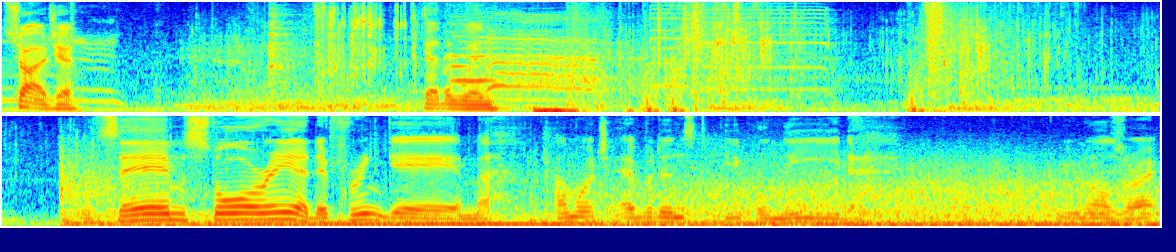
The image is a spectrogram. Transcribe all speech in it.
Strategy. Get the win. The same story, a different game. How much evidence do people need? Who knows, right?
